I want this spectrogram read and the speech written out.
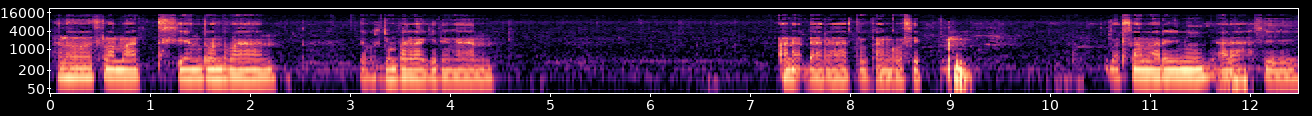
Halo, selamat siang teman-teman. Kita berjumpa lagi dengan anak darah tukang gosip. Bersama hari ini ada si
